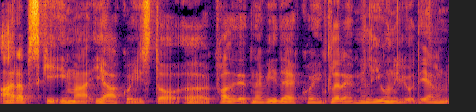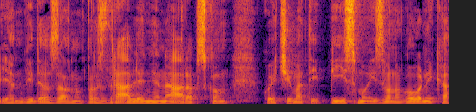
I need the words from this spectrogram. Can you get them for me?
Arapski ima jako isto uh, kvalitetne videe koje gledaju milijuni ljudi. Jedan, jedan video za ono pozdravljanje na arapskom koji će imati pismo izvornog govornika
